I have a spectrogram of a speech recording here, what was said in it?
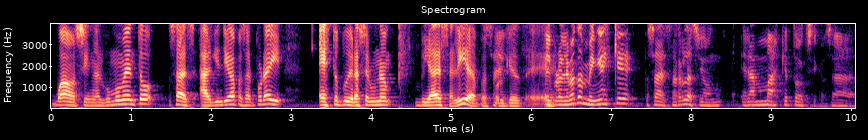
wow, si en algún momento, ¿sabes? Alguien llega a pasar por ahí, esto pudiera ser una vía de salida, pues Sí. porque... eh, El problema también es que, o sea, esa relación era más que tóxica. O sea,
